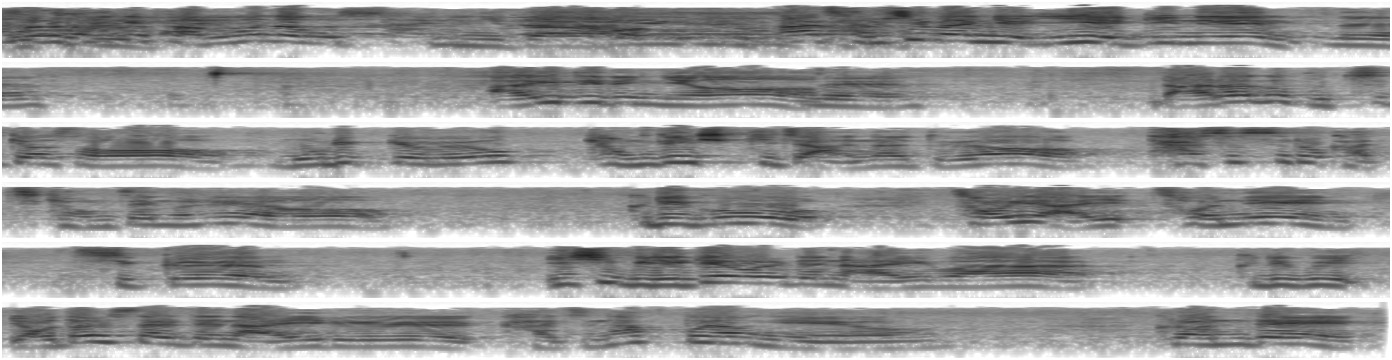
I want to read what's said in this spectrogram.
저는 그게 반문하고 싶습니다. 아 잠시만요. 이 얘기는 네. 아이들은요. 네. 나라가 부추겨서 몰입교육 경쟁시키지 않아도요. 다 스스로 같이 경쟁을 해요. 그리고 저희 아이, 저는 지금 21개월 된 아이와 그리고 8살 된 아이를 가진 학부형이에요. 그런데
